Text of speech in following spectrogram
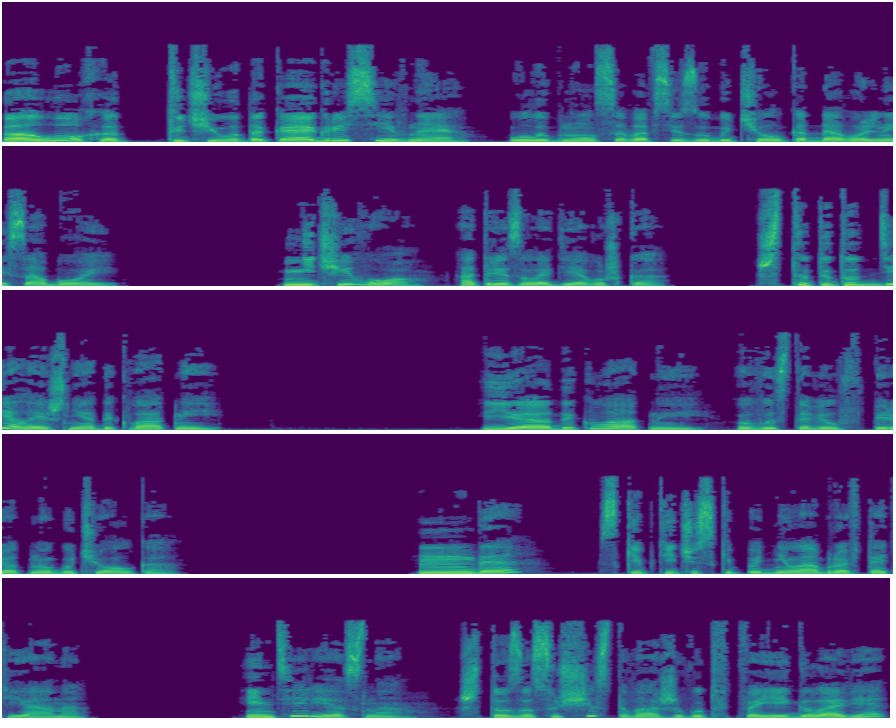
«Алоха, ты чего такая агрессивная?» — улыбнулся во все зубы челка, довольный собой. «Ничего», — отрезала девушка. «Что ты тут делаешь, неадекватный?» «Я адекватный», — выставил вперед ногу челка. «Да?» — скептически подняла бровь Татьяна. «Интересно, что за существа живут в твоей голове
